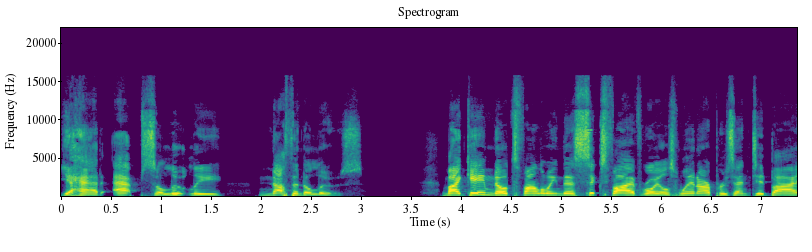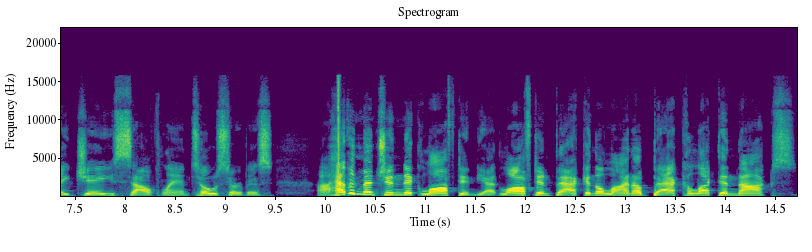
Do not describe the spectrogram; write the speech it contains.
You had absolutely nothing to lose. My game notes following this 6 5 Royals win are presented by J Southland Tow Service. I haven't mentioned Nick Loftin yet. Loftin back in the lineup, back collecting knocks.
